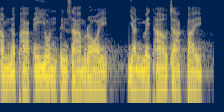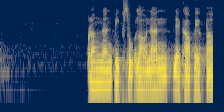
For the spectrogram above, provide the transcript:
ทำหน้าผากให้ย่นเป็นสามรอย ยันไม่เท้าจากไป ครั้งนั้นภิกษุเหล่านั้นได้เข้าไปเฝ้า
